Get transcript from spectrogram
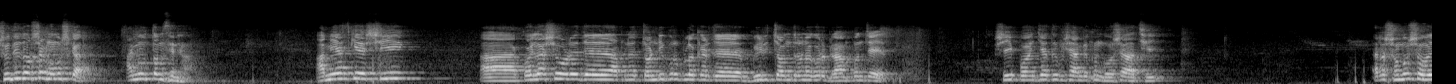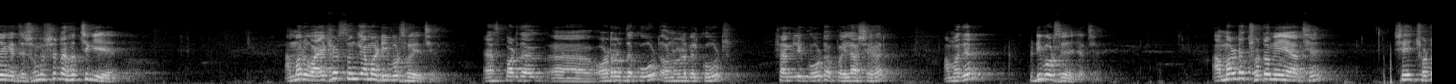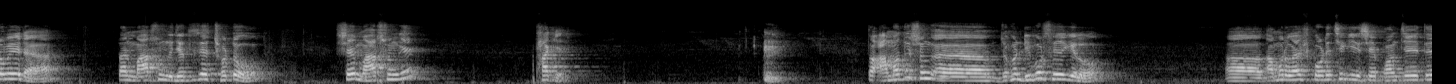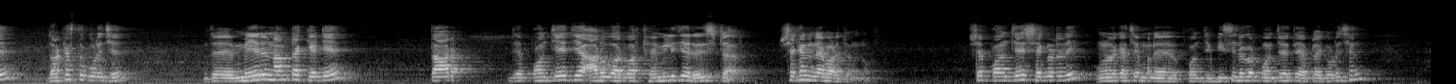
সুধী দর্শক, নমস্কার। আমি উত্তম সিনহা। আমি আজকে এসেছি কৈলাসহরে যে আপনার চণ্ডীপুর ব্লকের যে বীর চন্দ্রনগর গ্রাম পঞ্চায়েত, সেই পঞ্চায়েত অফিসে আমি এখন বসে আছি। একটা সমস্যা হয়ে গেছে। সমস্যাটা হচ্ছে গিয়ে, আমার ওয়াইফের সঙ্গে আমার ডিভোর্স হয়েছে as per the order of the court honourable court family court of Kailashahar, আমাদের ডিভোর্স হয়ে গেছে। আমার একটা ছোটো মেয়ে আছে। সেই ছোটো মেয়েটা তার মার সঙ্গে, যেহেতু সে ছোটো, সে মার সঙ্গে থাকে। তো আমাদের সঙ্গে যখন ডিভোর্স হয়ে গেল আমার ওয়াইফ করেছে কি, সে পঞ্চায়েতে দরখাস্ত করেছে যে মেয়ের নামটা কেটে তার যে পঞ্চায়েত যে আরও আর বা ফ্যামিলি যে রেজিস্টার সেখানে নেবার জন্য। সে পঞ্চায়েত সেক্রেটারি ওনার কাছে মানে পঞ্চায়েত বিসিনগর পঞ্চায়েতে অ্যাপ্লাই করেছেন।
